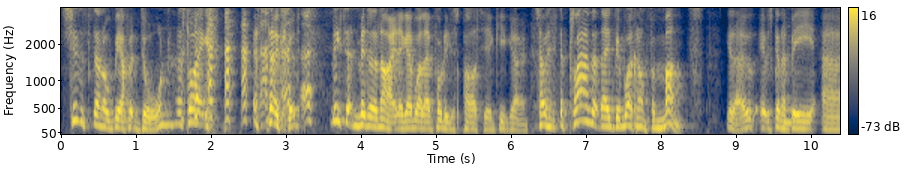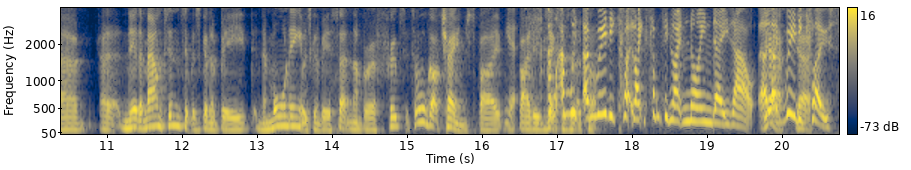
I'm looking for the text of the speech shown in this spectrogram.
Students don't all be up at dawn. That's like that's no good. At least at the middle of the night, they go, well, they'll probably just party and keep going. So the plan that they'd been working on for months, you know, it was going to be uh, uh, near the mountains. It was going to be in the morning. It was going to be a certain number of troops. It's all got changed by by the executives and, we, the and really cl- like something like nine days out uh, Yeah, like really yeah. close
